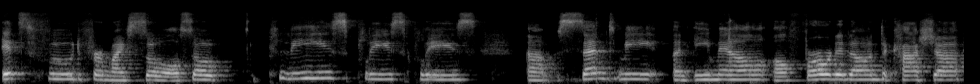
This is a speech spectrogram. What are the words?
it's food for my soul. So please, please, please um, send me an email. I'll forward it on to Kasia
